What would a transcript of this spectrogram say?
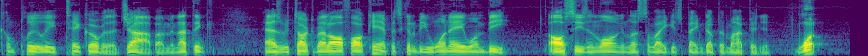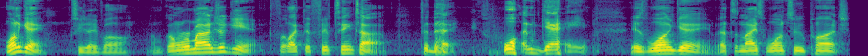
completely take over the job. I mean, I think as we talked about all fall camp, it's going to be one A, one B all season long, unless somebody gets banged up. In my opinion, One one game, CJ Vol. I'm going to remind you again for like the 15th time today. One game is one game. That's a nice one-two punch,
